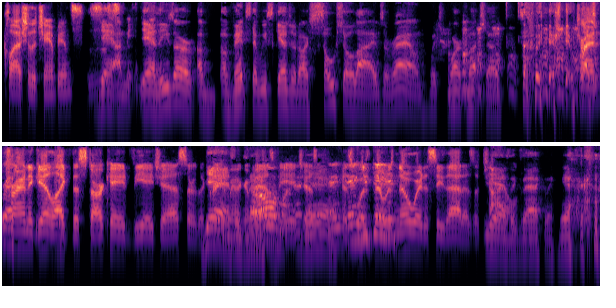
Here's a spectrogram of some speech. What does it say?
Clash of the Champions. Yeah, I mean, yeah, these are uh, events that we scheduled our social lives around, which weren't much of. So trying trying to get like the Starcade VHS or the yes, Great American exactly. Bash oh, VHS because yeah. there was no way to see that as a child. Yes, exactly. Yeah.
